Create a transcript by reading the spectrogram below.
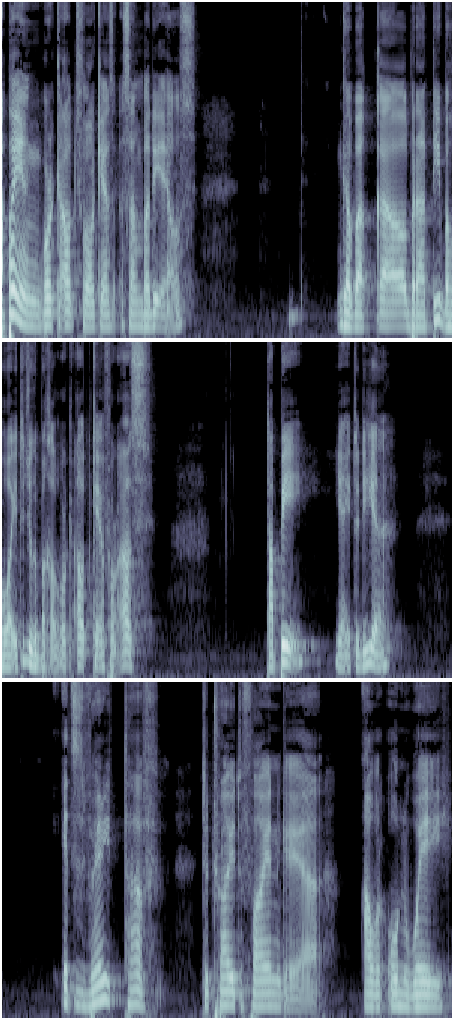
Apa yang work out for somebody else nggak bakal berarti bahwa itu juga bakal work out kayak for us. Tapi ya itu dia. It's very tough to try to find kayak our own way.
